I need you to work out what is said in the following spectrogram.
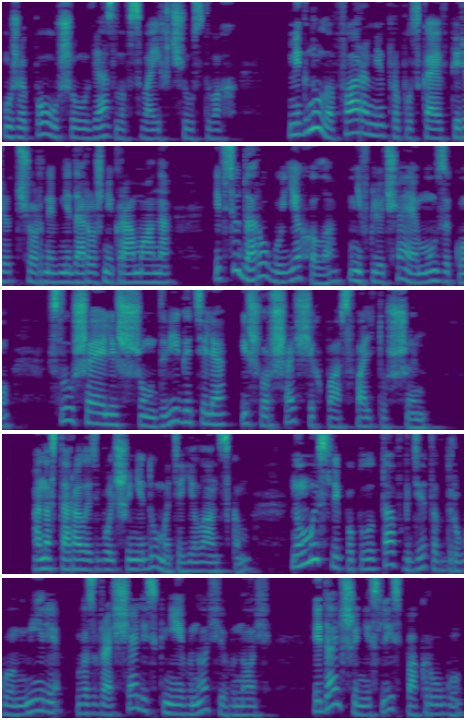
уже по уши увязла в своих чувствах. Мигнула фарами, пропуская вперед черный внедорожник Романа, и всю дорогу ехала, не включая музыку, слушая лишь шум двигателя и шуршащих по асфальту шин. Она старалась больше не думать о Еланском — но мысли, поплутав где-то в другом мире, возвращались к ней вновь и вновь, и дальше неслись по кругу,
